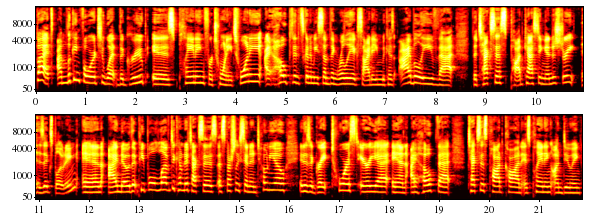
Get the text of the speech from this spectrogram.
But I'm looking forward to what the group is planning for 2020. I hope that it's going to be something really exciting because I believe that the Texas podcasting industry is exploding, and I know that people love to come to Texas, especially San Antonio. It is a great tourist area, and I hope that Texas PodCon is planning on doing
